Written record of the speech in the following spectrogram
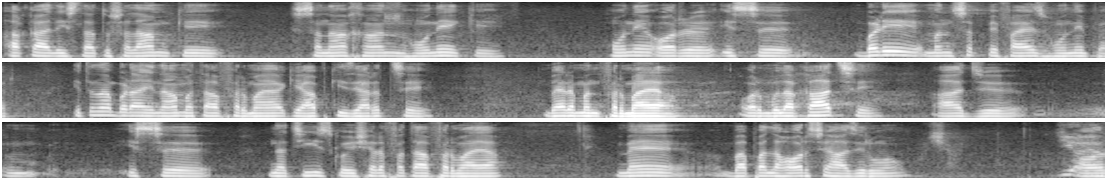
आका सलाम के सना खान होने के होने और इस बड़े मनसब पे फायज़ होने पर इतना बड़ा इनाम अता फ़रमाया कि आपकी ज़्यारत से बहरमंद फरमाया और मुलाकात से आज इस न चीज़ को शरफ अता फ़रमाया। मैं बापा लाहौर से हाज़िर हुआ हूँ। और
